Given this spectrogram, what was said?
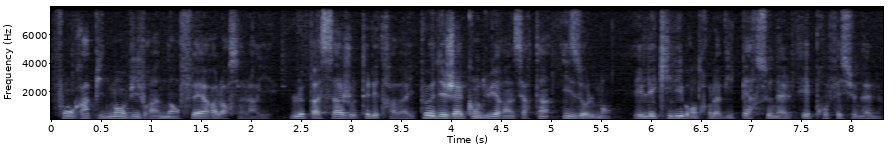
font rapidement vivre un enfer à leurs salariés. Le passage au télétravail peut déjà conduire à un certain isolement et l'équilibre entre la vie personnelle et professionnelle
